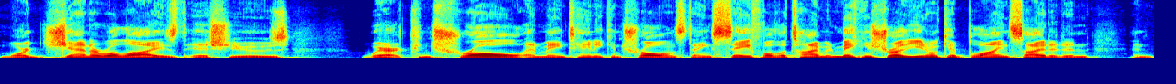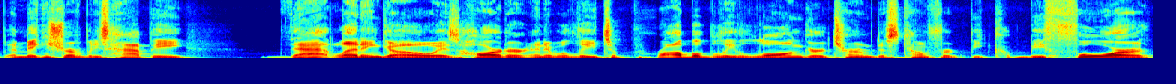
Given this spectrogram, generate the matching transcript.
more generalized issues where control and maintaining control and staying safe all the time and making sure that you don't get blindsided and, and, and making sure everybody's happy, that letting go is harder and it will lead to probably longer term discomfort before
